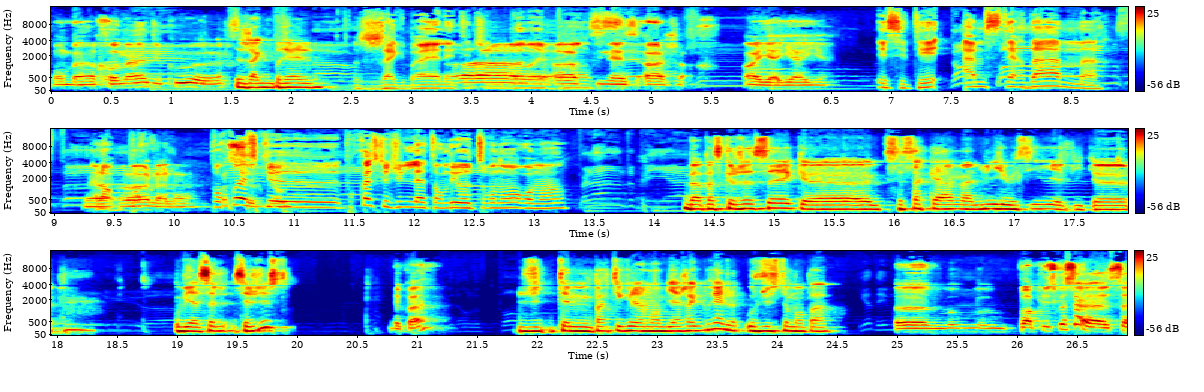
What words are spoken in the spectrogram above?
Bon ben, Romain, du coup. Euh... C'est Jacques Brel. Jacques Brel était une Ah, bonne ouais, ah, réponse. punaise. Ah, genre. Aïe, aïe, aïe. Et c'était Amsterdam. Alors, oh là là. Pourquoi est-ce que pourquoi est-ce que tu l'attendais au tournant, Romain? Bah parce que je sais que que c'est ça quand même à lui aussi et puis que ou bien c'est juste? De quoi? T'aimes particulièrement bien Jacques Brel ou justement pas? Euh, pas plus que ça. ça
